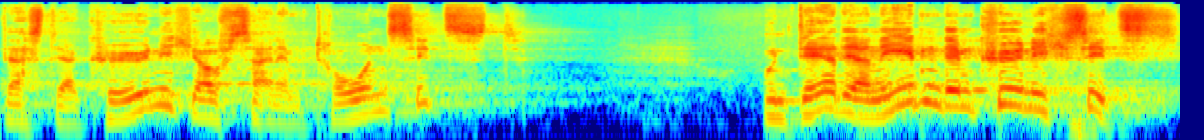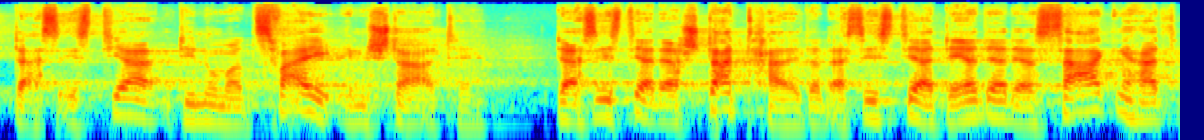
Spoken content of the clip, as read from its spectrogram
dass der König auf seinem Thron sitzt. Und der, der neben dem König sitzt, das ist ja die Nummer zwei im Staate. Das ist ja der Statthalter, das ist ja der, der der Sagen hat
